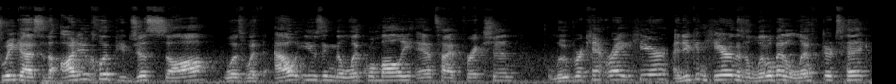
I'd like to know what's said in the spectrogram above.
Sweet guys, so the audio clip you just saw was without using the Liqui-Moly anti-friction lubricant right here. And you can hear there's a little bit of lifter tick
